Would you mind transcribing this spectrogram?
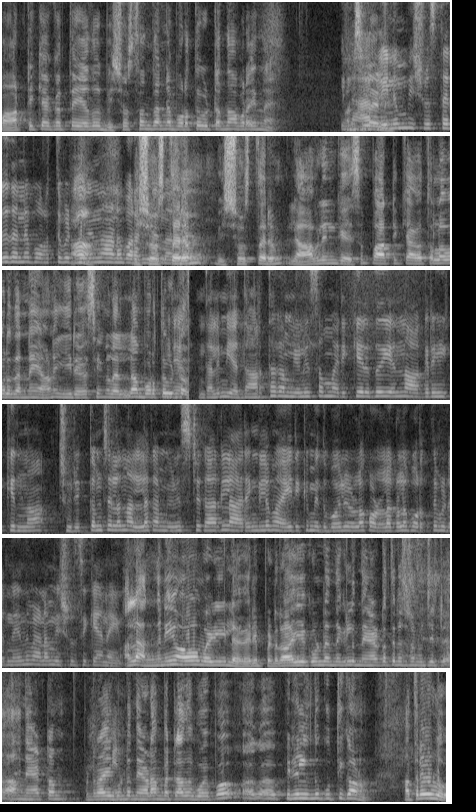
പാർട്ടിക്കകത്തെ ഏതോ വിശ്വസം തന്നെ പുറത്തു വിട്ടെന്നാ പറയുന്നേ. ലാവ്ലിനും വിശ്വസ്തര് തന്നെ പുറത്തു പറഞ്ഞത് വിശ്വസ്തരും വിശ്വസ്തരും ലാവ്ലിൻ കേസും പാർട്ടിക്കകത്തുള്ളവർ തന്നെയാണ് ഈ രഹസ്യങ്ങളെല്ലാം പുറത്തു വിട്ടത് എന്തായാലും യഥാർത്ഥ കമ്മ്യൂണിസം മരിക്കരുത് എന്ന് ആഗ്രഹിക്കുന്ന ചുരുക്കം ചില നല്ല കമ്മ്യൂണിസ്റ്റുകാരിൽ ആരെങ്കിലും ആയിരിക്കും ഇതുപോലെയുള്ള കൊള്ളകൾ പുറത്ത് വിടുന്നതെന്ന് വേണം വിശ്വസിക്കാനായി. അല്ല അങ്ങനെയും ആവാൻ വഴിയില്ല. കാര്യം പിണറായിയെ കൊണ്ട് എന്തെങ്കിലും നേട്ടത്തിന് ശ്രമിച്ചിട്ട് ആ നേട്ടം പിണറായി കൊണ്ട് നേടാൻ പറ്റാതെ പോയപ്പോൾ പിന്നിൽ നിന്ന് കുത്തി കാണും. അത്രേ ഉള്ളൂ.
